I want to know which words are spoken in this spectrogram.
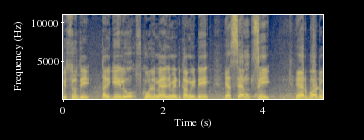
విస్తృతి తనిఖీలు స్కూల్ మేనేజ్మెంట్ కమిటీ ఎస్ఎంసి ఏర్పాటు.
